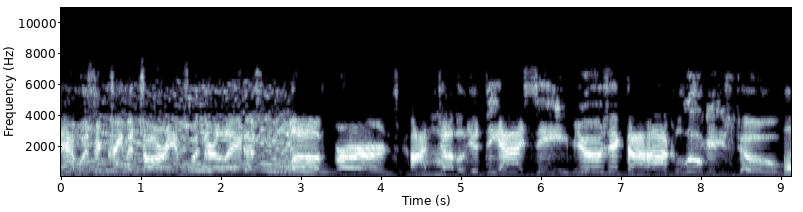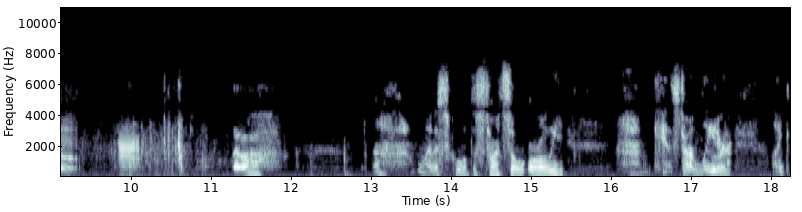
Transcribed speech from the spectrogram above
that crematoriums with their latest Love Burns on WDIC. Music to loogies to. Ugh. Why does school have to start so early? Can't start later, like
